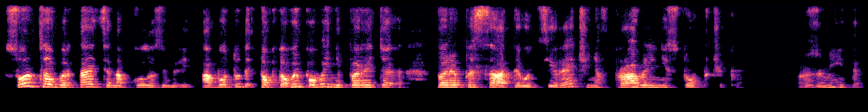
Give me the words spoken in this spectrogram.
Сонце обертається навколо Землі. Або туди. Тобто ви повинні перетя... переписати оці речення в правильні стовпчики. Розумієте?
